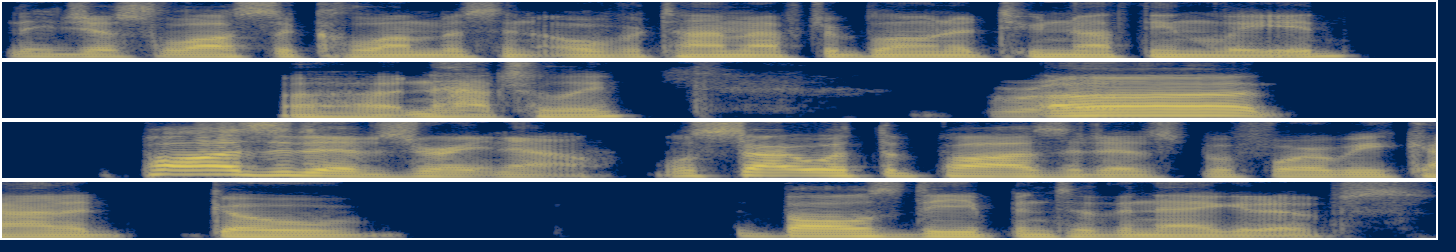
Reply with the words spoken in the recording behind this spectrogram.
They just lost to Columbus in overtime after blowing a 2 nothing lead. Uh naturally. Bro. Uh positives right now. We'll start with the positives before we kind of go balls deep into the negatives.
